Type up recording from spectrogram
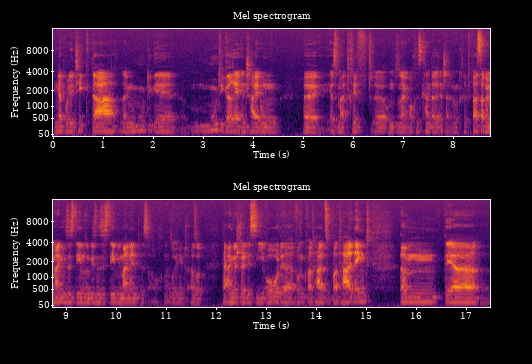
in der Politik da sagen, mutige, mutigere Entscheidungen äh, erstmal trifft äh, und sozusagen auch riskantere Entscheidungen trifft. Was aber in manchen Systemen so ein bisschen systemimmanent ist auch. Ne? Solche, also der angestellte CEO, der von Quartal zu Quartal denkt, ähm, der,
